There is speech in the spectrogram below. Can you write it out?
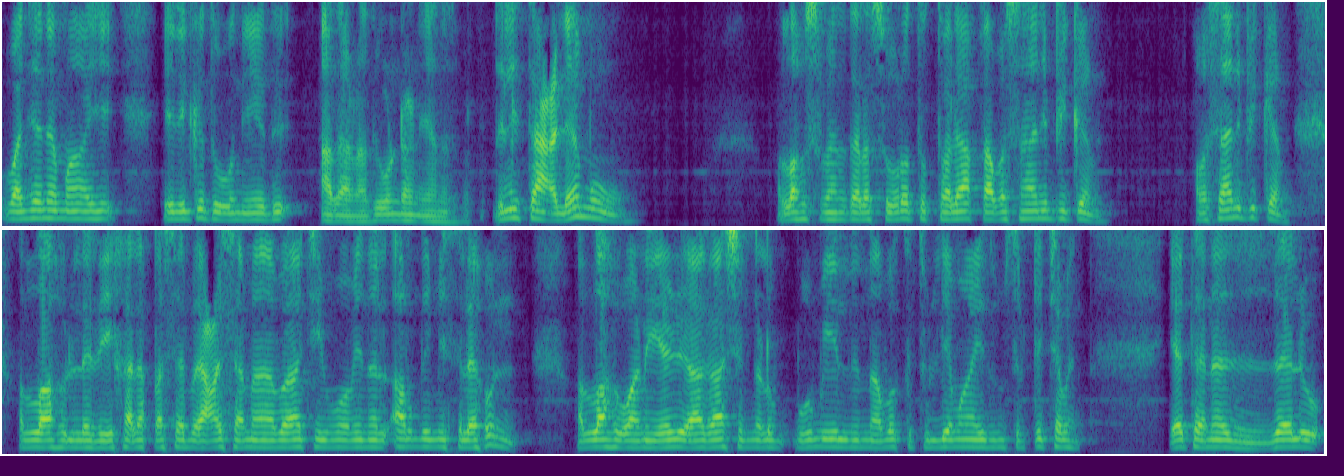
വചനമായി എനിക്ക് തോന്നിയത് അതാണ്. അതുകൊണ്ടാണ് ഞാനത് പറഞ്ഞത്. ലി തഅലമു അള്ളാഹു സുബാന തല സൂറത്ത് തൊലാഖ് അവസാനിപ്പിക്കുകയാണ് അവസാനിപ്പിക്കുകയാണ് അള്ളാഹുല്ലതി മിഥ്ലഹുൻ അള്ളാഹുവാണ് ഏഴ് ആകാശങ്ങളും ഭൂമിയിൽ നിന്ന് അവക്ക് തുല്യമായതും സൃഷ്ടിച്ചവൻ. യതനസ്സലു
